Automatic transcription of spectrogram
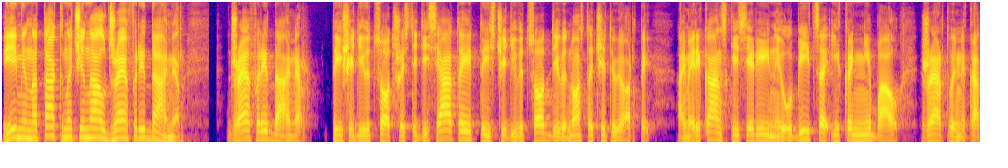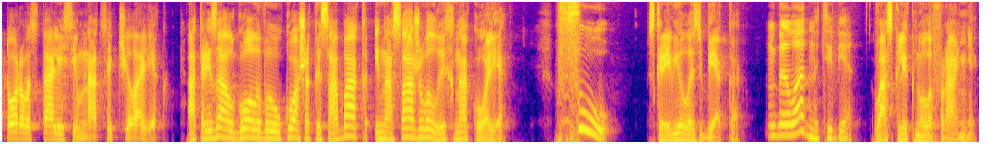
Именно так начинал Джеффри Дамер. Джеффри Дамер, 1960-1994. Американский серийный убийца и каннибал, жертвами которого стали 17 человек. Отрезал головы у кошек и собак и насаживал их на колья. «Фу!» – скривилась Бекка. «Да ладно тебе!» – воскликнула Франни.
